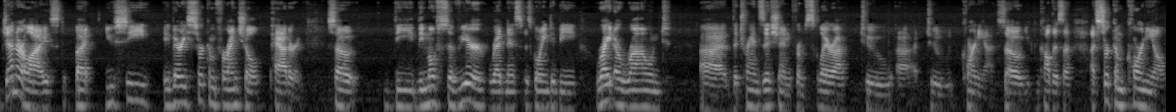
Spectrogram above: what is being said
generalized, but you see a very circumferential pattern. So the, the most severe redness is going to be right around uh, the transition from sclera to, uh, to cornea. So you can call this a, a circumcorneal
